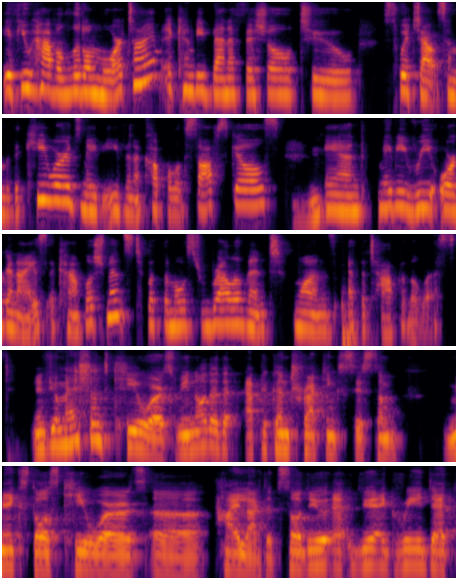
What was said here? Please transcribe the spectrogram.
if you have a little more time, it can be beneficial to switch out some of the keywords, maybe even a couple of soft skills, mm -hmm. and maybe reorganize accomplishments to put the most relevant ones at the top of the list. And you mentioned keywords. We know that the applicant tracking system makes those keywords uh, highlighted. So do you, uh, do you agree that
